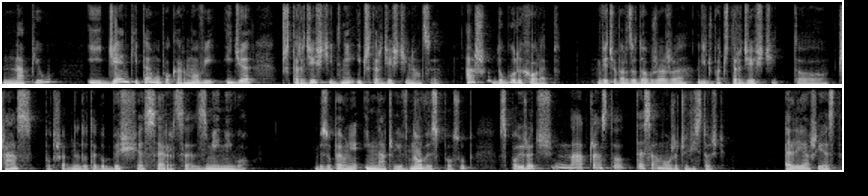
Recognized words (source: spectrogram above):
napił i dzięki temu pokarmowi idzie 40 dni i 40 nocy, aż do góry Choreb. Wiecie bardzo dobrze, że liczba 40 to czas potrzebny do tego, by się serce zmieniło, by zupełnie inaczej, w nowy sposób spojrzeć na często tę samą rzeczywistość. Eliasz jest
